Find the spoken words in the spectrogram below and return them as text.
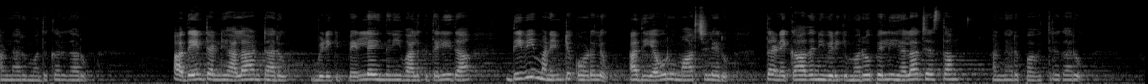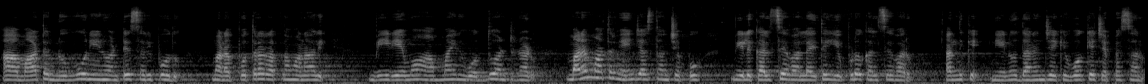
అన్నారు మధుకర్ గారు. అదేంటండి అలా అంటారు? వీడికి పెళ్ళయిందని వాళ్ళకి తెలీదా? దివి మన ఇంటి కోడలు. అది ఎవరూ మార్చలేరు. తనని కాదని వీడికి మరో పెళ్ళి ఎలా చేస్తాం? అన్నారు పవిత్ర గారు. ఆ మాట నువ్వు నేను అంటే సరిపోదు. మన పుత్రరత్నం అనాలి. వీడేమో ఆ అమ్మాయిని వద్దు అంటున్నాడు. మనం మాత్రం ఏం చేస్తాం చెప్పు? వీళ్ళు కలిసే వాళ్ళైతే ఎప్పుడో కలిసేవారు. అందుకే నేను ధనంజయ్కి ఓకే చెప్పేశాను.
